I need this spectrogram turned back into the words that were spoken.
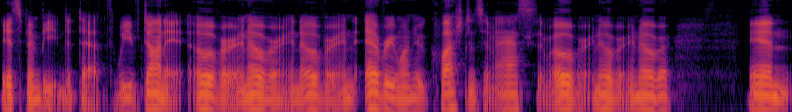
it's been beaten to death. We've done it over and over and over, and everyone who questions him asks him over and over and over. And,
